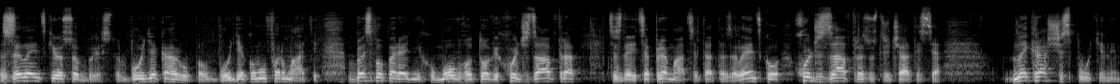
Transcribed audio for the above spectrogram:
Зеленський особисто, будь-яка група в будь-якому форматі, без попередніх умов готові, хоч завтра, це здається пряма цитата Зеленського, хоч завтра зустрічатися. Найкраще з Путіним,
